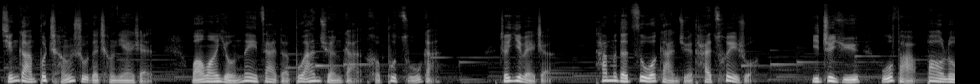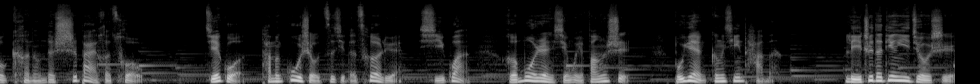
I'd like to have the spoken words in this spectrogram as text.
情感不成熟的成年人往往有内在的不安全感和不足感，这意味着。他们的自我感觉太脆弱，以至于无法暴露可能的失败和错误，结果他们固守自己的策略、习惯和默认行为方式，不愿更新他们。理智的定义就是，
